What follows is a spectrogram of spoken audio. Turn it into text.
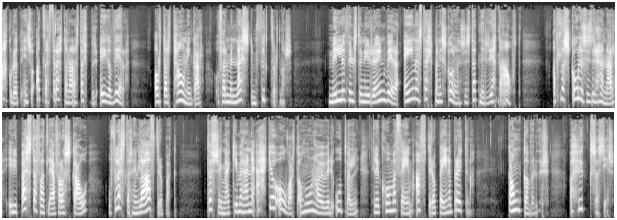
Akkurat eins og allar 13 ára stelpur eiga vera, orðar táningar og þar með næstum fullornar. Millu finnst hún í raun vera eina stelpan í skólan sem stefnir rétta átt. Alla skólasýstur hennar er í bestafalli að fara á ská og flestar hreinlega aftur á bakk. Þess vegna kemur henni ekki á óvart að hún hafi verið útvalin til að koma þeim aftur á beina brautina. Gangavörður, að hugsa sér.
